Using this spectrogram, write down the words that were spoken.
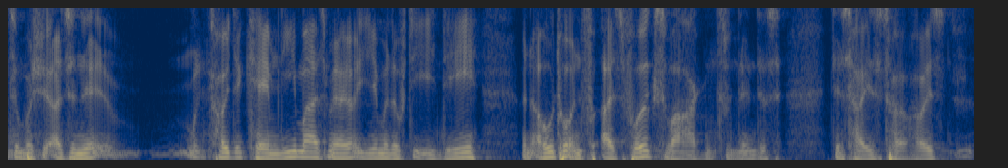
zum Beispiel, also eine, heute käme niemals mehr jemand auf die Idee, ein Auto als Volkswagen zu nennen. Das, das heißt, heißt äh,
